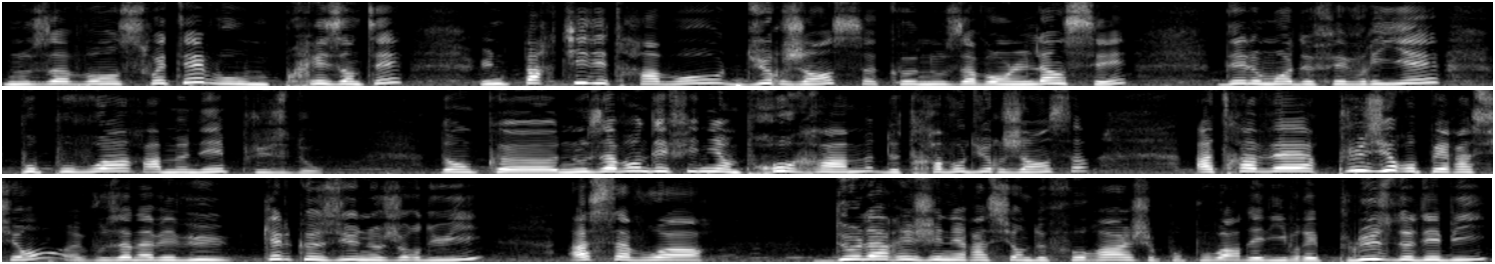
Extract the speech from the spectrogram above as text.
nous avons souhaité vous présenter une partie des travaux d'urgence que nous avons lancés dès le mois de février pour pouvoir amener plus d'eau. Donc euh, nous avons défini un programme de travaux d'urgence à travers plusieurs opérations. Vous en avez vu quelques-unes aujourd'hui, à savoir de la régénération de forages pour pouvoir délivrer plus de débit,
